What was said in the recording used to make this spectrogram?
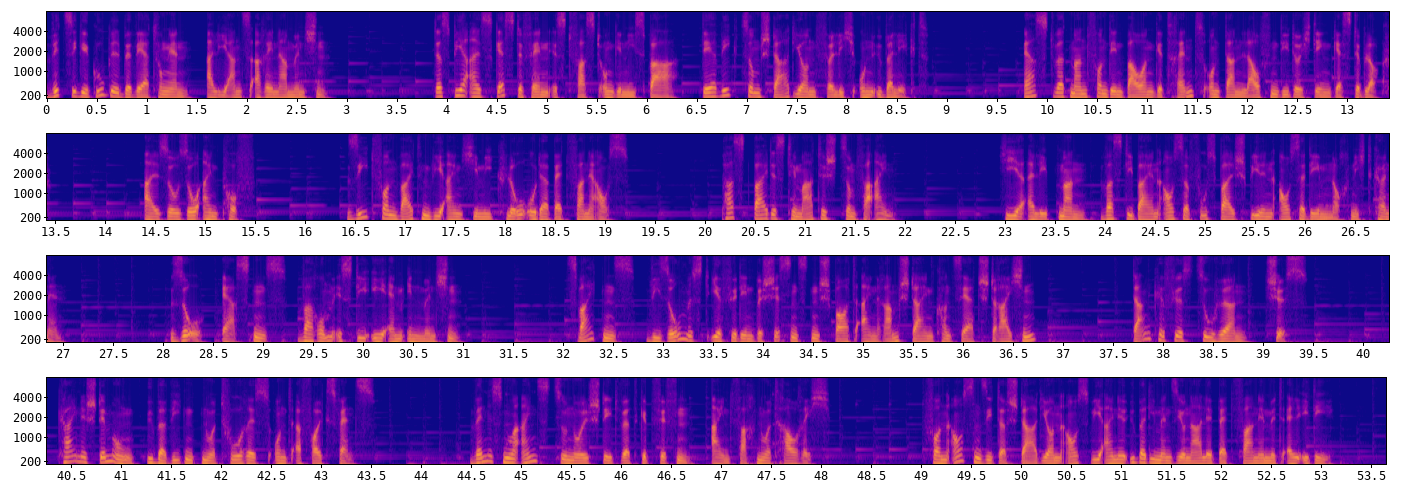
Witzige Google-Bewertungen, Allianz Arena München. Das Bier als Gästefan ist fast ungenießbar, der Weg zum Stadion völlig unüberlegt. Erst wird man von den Bauern getrennt und dann laufen die durch den Gästeblock. Also so ein Puff. Sieht von weitem wie ein Chemieklo oder Bettpfanne aus. Passt beides thematisch zum Verein. Hier erlebt man, was die Bayern außer Fußballspielen außerdem noch nicht können. So, erstens, warum ist die EM in München? Zweitens, wieso müsst ihr für den beschissensten Sport ein Rammstein-Konzert streichen? Danke fürs Zuhören, tschüss. Keine Stimmung, überwiegend nur Touris und Erfolgsfans. Wenn es nur 1 zu 0 steht, wird gepfiffen, einfach nur traurig. Von außen sieht das Stadion aus wie eine überdimensionale Bettpfanne mit LED.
